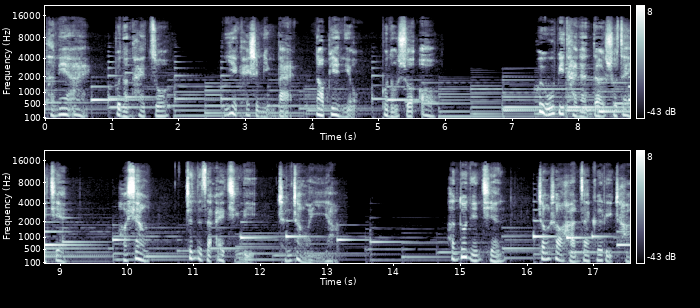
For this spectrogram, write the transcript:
谈恋爱不能太作。你也开始明白，闹别扭不能说哦，会无比坦然地说再见，好像真的在爱情里成长了一样。很多年前，张韶涵在歌里唱：“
